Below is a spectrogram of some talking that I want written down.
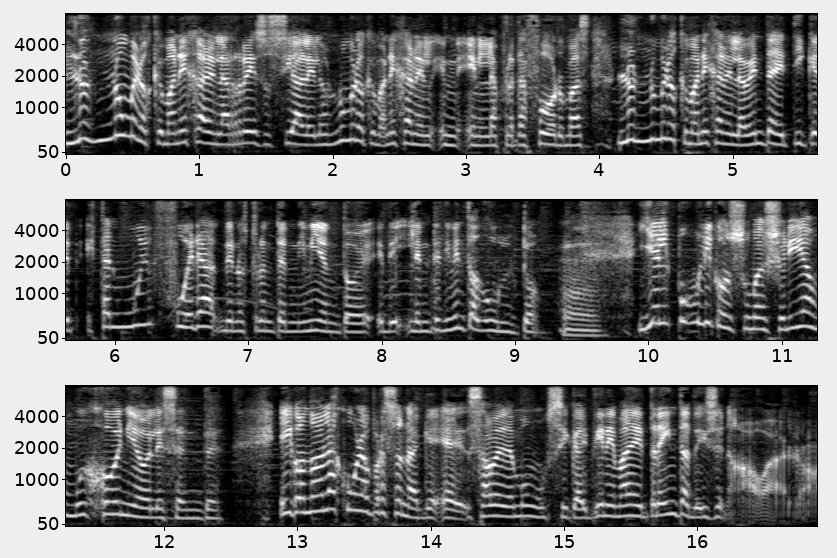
Los números que manejan en las redes sociales, los números que manejan en, en- en las plataformas, los números que manejan en la venta de ticket están muy fuera de nuestro entendimiento, de- del entendimiento adulto. Mm. Y el público en su mayoría es muy joven y adolescente. Y cuando hablas con una persona que eh, sabe de música y tiene más de 30, te dicen, no, bueno,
